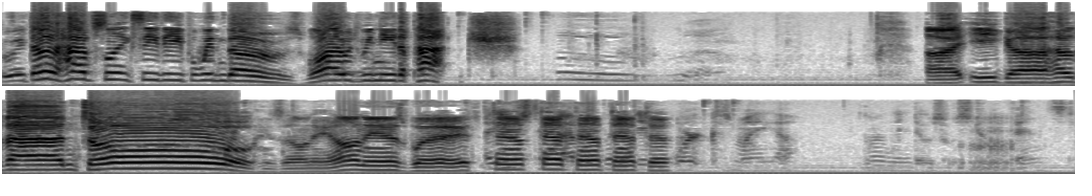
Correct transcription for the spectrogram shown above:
We don't have Sonic CD for Windows. Why would we need a patch? Hmm. I eager Helvanto. He's only on his way. Da, da, da, da, da. work my uh, my Windows was too advanced.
